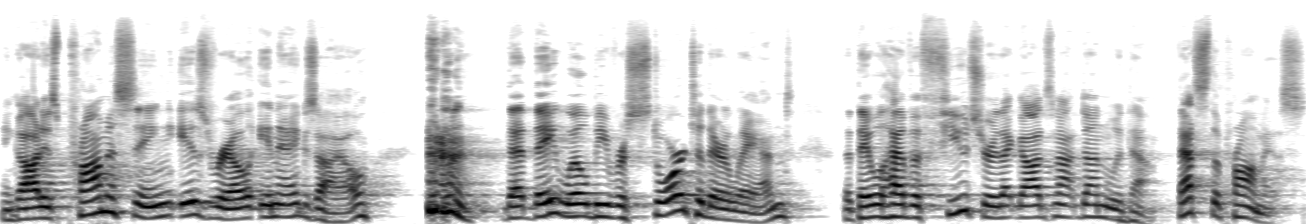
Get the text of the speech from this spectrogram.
And God is promising Israel in exile that they will be restored to their land, that they will have a future that God's not done with them. That's the promise.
